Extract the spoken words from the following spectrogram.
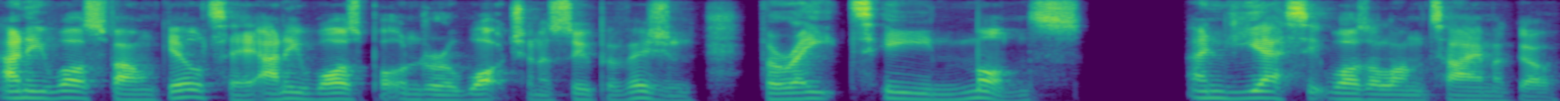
And he was found guilty and he was put under a watch and a supervision for 18 months. And yes, it was a long time ago,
